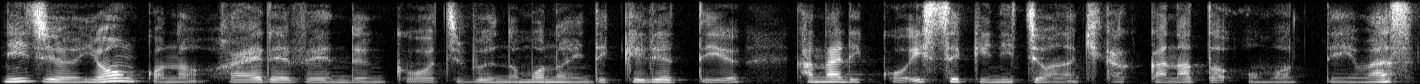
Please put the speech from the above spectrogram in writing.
24個のガエレベンルンクを自分のものにできるっていう、かなりこう一石二鳥な企画かなと思っています。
